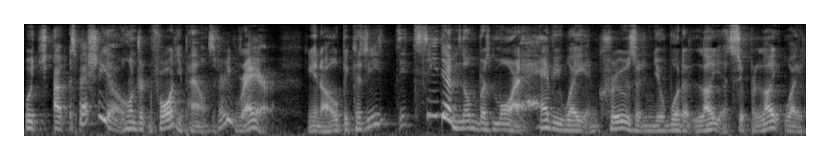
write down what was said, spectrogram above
which, uh, especially at 140 pounds, is very rare. You know, because you, you see them numbers more at heavyweight and cruiser than you would at light at super lightweight.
